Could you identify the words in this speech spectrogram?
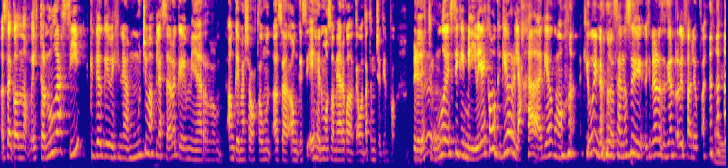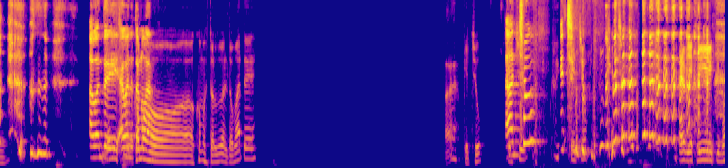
O sea, cuando me estornuda así, creo que me genera mucho más placer que mear, aunque me haya gustado, o sea, aunque sí, es hermoso mear cuando te aguantaste mucho tiempo. Pero el estornudo ese que me libera es como que quedo relajada, quedo como, qué bueno, o sea, no sé, me genera una sensación re falopa. Aguante, aguante estornudar. ¿Cómo, ¿Cómo estornuda el tomate? ¡Achú! Ketchup. Ketchup. Ketchup. es viejísimo.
